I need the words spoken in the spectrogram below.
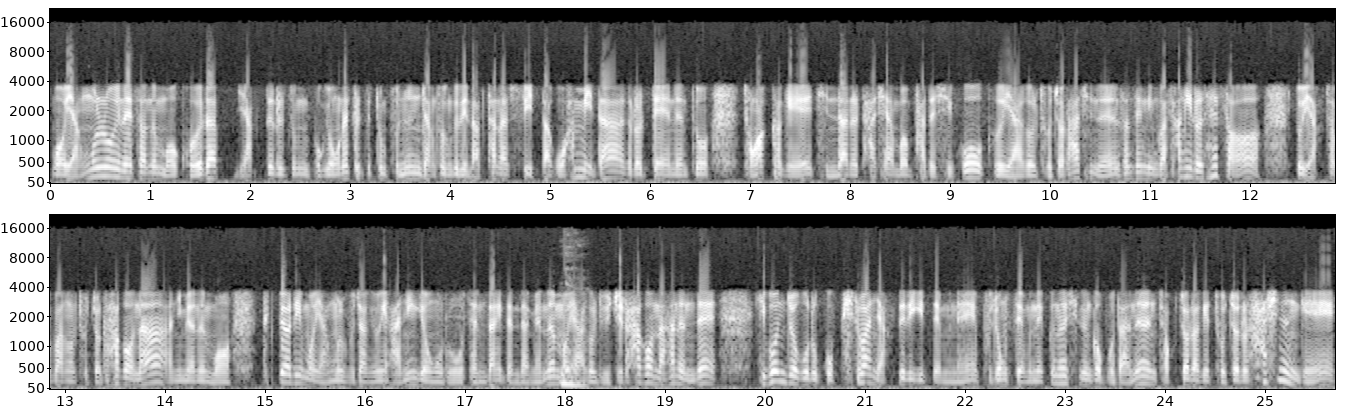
뭐 약물로 인해서는 뭐 고혈압 약들을 좀 복용을 했을 때 좀 붓는 장성들이 나타날 수 있다고 합니다. 그럴 때에는 또 정확하게 진단을 다시 한번 받으시고 그 약을 조절하시는 선생님과 상의를 해서 또 약 처방을 조절을 하거나 아니면은 뭐 특별히 뭐 약물 부작용이 아닌 경우로 된당이 된다면은 뭐 네. 약을 유지를 하거나 하는데 기본적으로 꼭 필요한 약들이기 때문에 부종 때문에 끊으시는 것보다는 적절하게 조절을 하시는 게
